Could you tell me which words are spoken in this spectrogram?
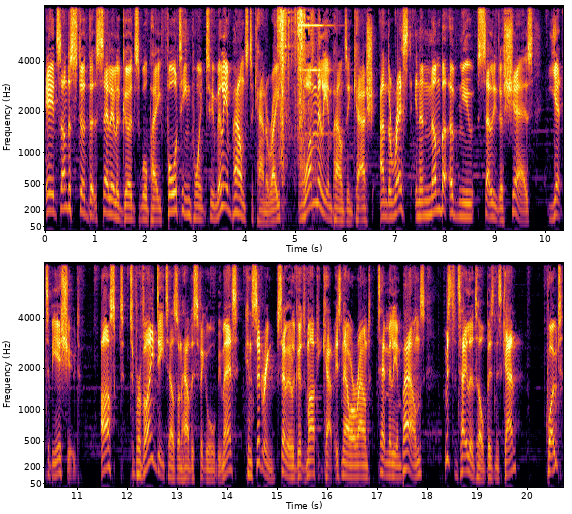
It's understood that Cellular Goods will pay £14.2 million to Cannaray, £1 million in cash, and the rest in a number of new cellular shares yet to be issued. Asked to provide details on how this figure will be met, considering cellular goods market cap is now around £10 million, Mr. Taylor told Business Cann, quote,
